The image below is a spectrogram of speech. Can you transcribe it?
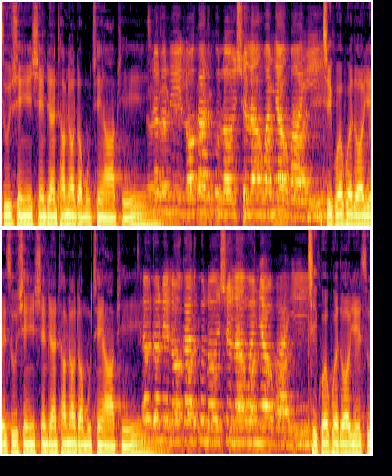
ရှုရှင်၏ရှင်ပြန်ထောက်မြောက်တော်မူခြင်းအဖြစ်ကျွန်တော်တို့နေ့လောကတစ်ခုလုံးရှင်လန်းဝမ်းမြောက်ပါ၏ခြေခွဲဖွဲ့သောယေရှုရှင်၏ရှင်ပြန်ထောက်မြောက်တော်မူခြင်းအဖြစ်ကျွန်တော်တို့နေ့လောကတစ်ခုလုံးရှင်လန်းဝမ်းမြောက်ပါ၏ခြေခွဲဖွဲ့သောယေရှု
